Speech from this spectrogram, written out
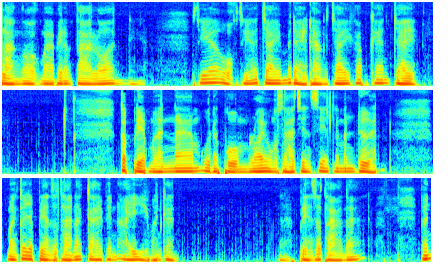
หลั่งออกมาเป็นน้ำตาร้อน สียอกเสียใจไม่ได้ดังใจครับแค้นใจ ก็เปรียบเหมือนน้ำอุณหภูมิร้อยองศาเซนเซียสแล้วมันเดือด มันก็จะเปลี่ยนสถานะกายเป็นไออีกเหมือนกันเปลี่ยนสถานะเพราะ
